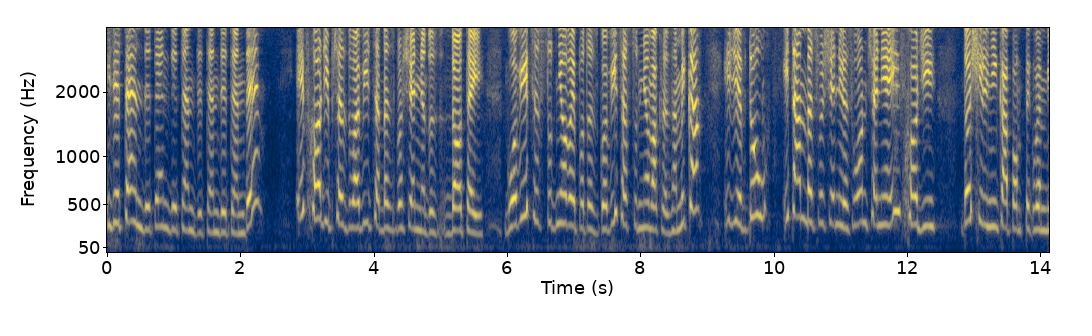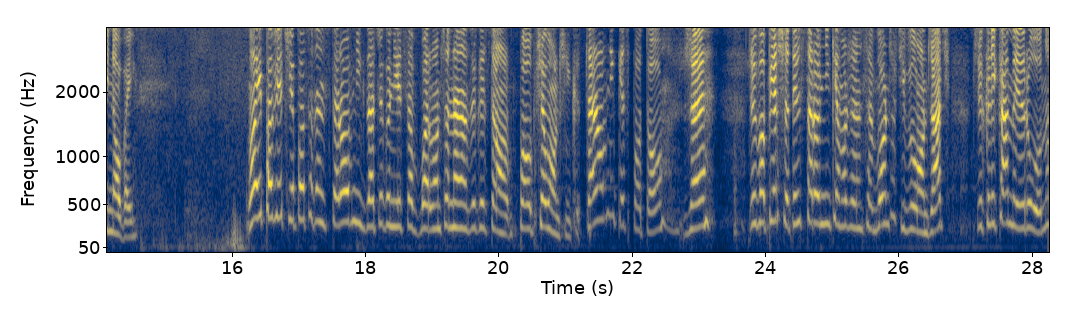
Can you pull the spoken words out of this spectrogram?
Idzie tędy, tędy, tędy, tędy, tędy. I wchodzi przez dławicę bezpośrednio do, do tej głowicy studniowej, po to jest głowica studniowa, która zamyka. Idzie w dół i tam bezpośrednio jest łączenie i wchodzi do silnika pompy głębinowej. No i powiecie, po co ten sterownik, dlaczego nie jest to podłączone na zwykły po przełącznik? Sterownik jest po to, że, że po pierwsze tym sterownikiem możemy sobie włączać i wyłączać. Czy klikamy run,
